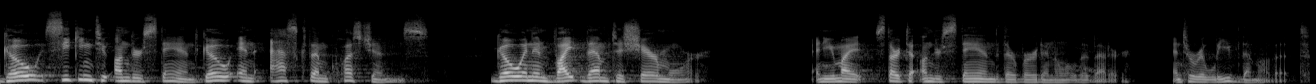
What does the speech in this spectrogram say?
Go seeking to understand. Go and ask them questions. Go and invite them to share more and you might start to understand their burden a little bit better and to relieve them of it.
